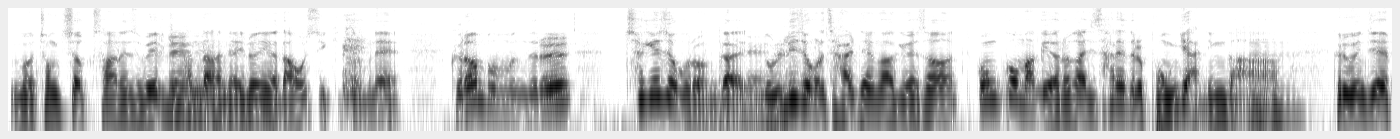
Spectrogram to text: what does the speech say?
뭐 정치적 사안에서 왜 이렇게 네, 판단하냐 네, 이런 얘기가 나올 수 있기 때문에 그런 부분들을 체계적으로 그러니까 네. 논리적으로 잘 대응하기 위해서 꼼꼼하게 여러 가지 사례들을 본 게 아닌가. 음. 그리고 이제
